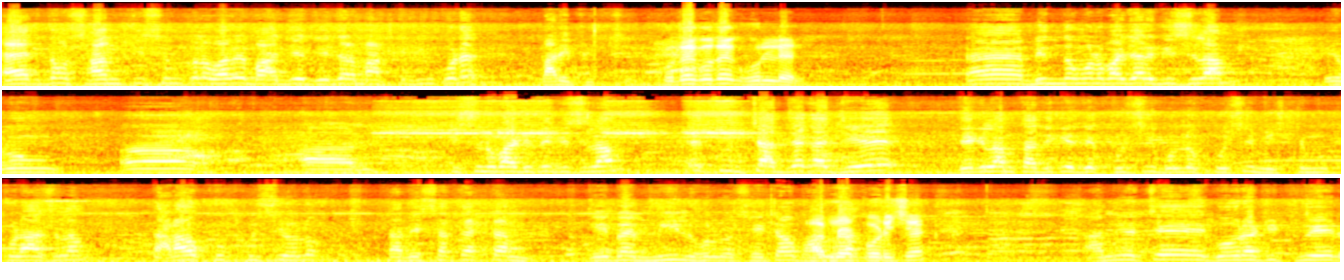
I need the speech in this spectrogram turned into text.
একদম শান্তি শৃঙ্খলাভাবে বাজে যে যার মার্কেটিং করে বাড়ি ফিরছে। কোথায় কোথায় ঘুরলেন? হ্যাঁ, বৃন্দাবন বাজার গেছিলাম এবং আর কৃষ্ণবাড়িতে গেছিলাম। এই তিন চার জায়গায় যেয়ে দেখলাম তাদেরকে যে খুশি বলল খুশি মিষ্টি মুখ করে আসলাম। তারাও খুব খুশি হলো। তাদের সাথে একটা যেভাবে মিল হলো সেটাও ভালো আপনার পরিচয়? আমি হচ্ছে গৌরাটি টু এর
